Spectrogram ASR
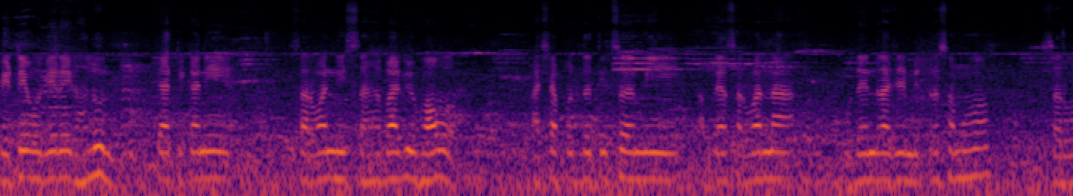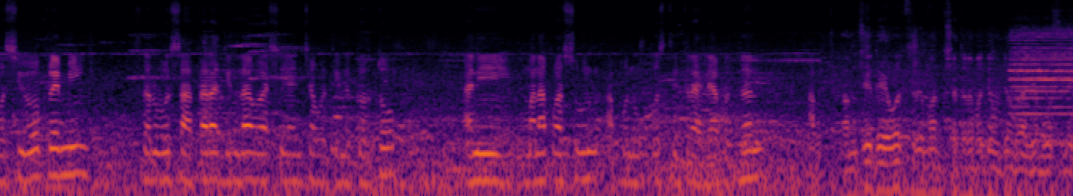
पेटे वगैरे घालून त्या ठिकाणी सर्वांनी सहभागी व्हावं अशा पद्धतीचं मी आपल्या सर्वांना उदयनराजे मित्रसमूह सर्व शिवप्रेमी सर्व सातारा जिल्हावासियांच्या वतीनं करतो आणि मनापासून आपण उपस्थित राहिल्याबद्दल आमचे दैवत श्रीमंत छत्रपती उद्योगराजे भोसले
